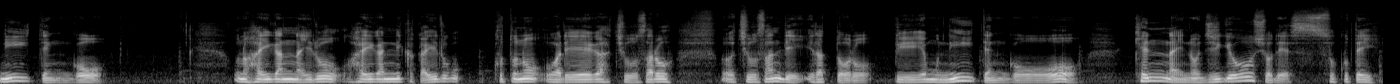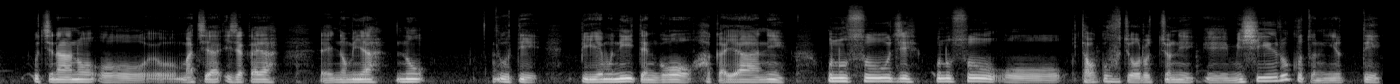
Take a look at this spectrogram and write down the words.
2.5この肺がんないる肺がんに抱えることの割合が中さる中産でいらっとる PM2.5 を県内の事業所で測定うちなの町や居酒屋飲み屋のうて PM2.5 を墓屋にこの数字この数をタバコ不調ロッチョに、えー、見知ることによって、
